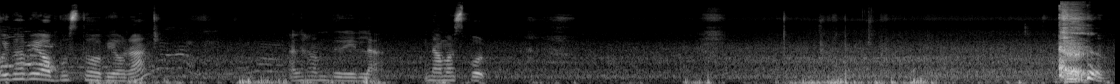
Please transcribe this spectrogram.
ওইভাবে অভ্যস্ত হবে ওরা। আলহামদুলিল্লাহ, নামাজ পড়। এই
